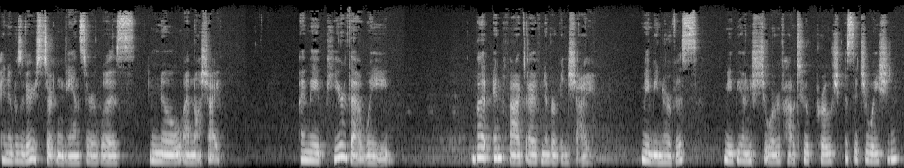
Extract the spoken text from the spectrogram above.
and it was a very certain answer, was no, I'm not shy. I may appear that way, but in fact, I've never been shy maybe nervous, maybe unsure of how to approach a situation.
